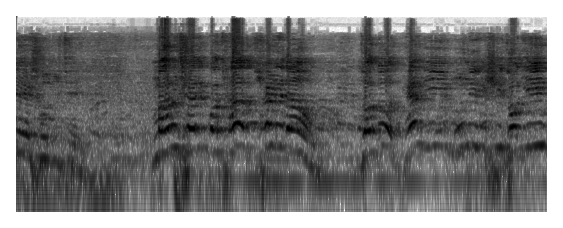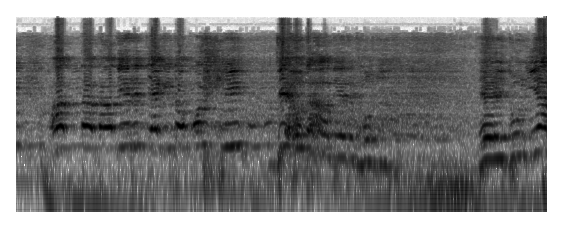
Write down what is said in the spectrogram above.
মেয়ে শুনিছে। মানুষের কথা যোগী আত্মা তাদের ত্যাগী তপস্বী, দেহ তাহাদের ভোগী। এই দুনিয়া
